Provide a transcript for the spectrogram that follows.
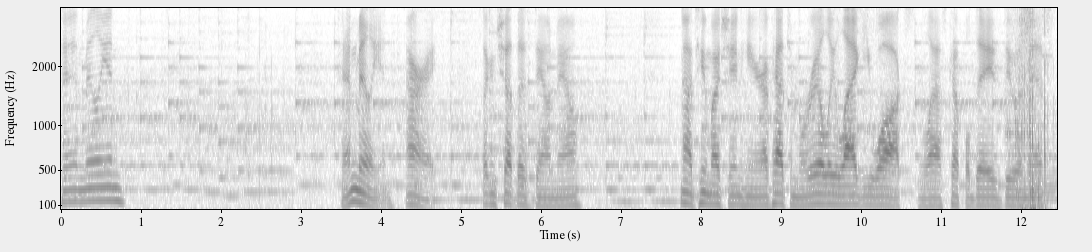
10 million? 10 million. Alright. So I can shut this down now. Not too much in here. I've had some really laggy walks the last couple days doing this.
